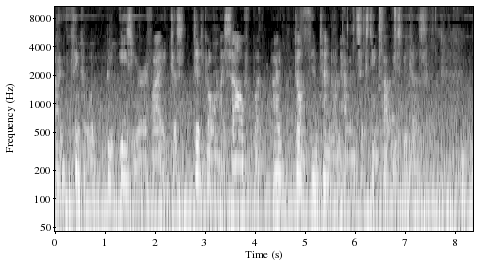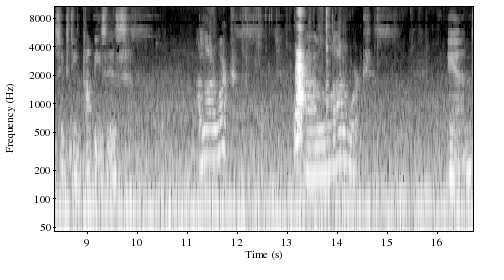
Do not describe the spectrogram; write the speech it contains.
I think it would be easier if I just did it all myself, but I don't intend on having 16 puppies because 16 puppies is a lot of work. A lot of work. And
